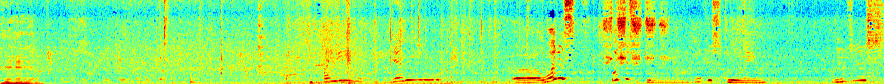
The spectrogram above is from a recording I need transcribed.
I mean, uh, what is, what is doing? What is doing? This is,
